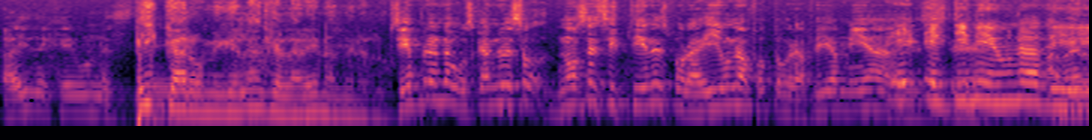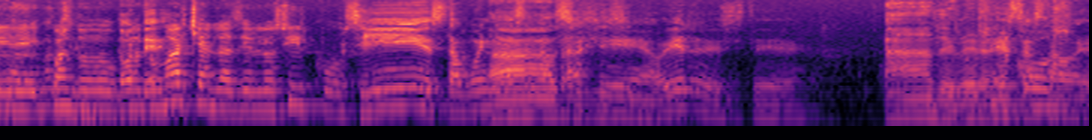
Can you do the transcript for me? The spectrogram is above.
ahí dejé un este Pícaro, Miguel Ángel Arenas, míralo. Siempre anda buscando eso. No sé si tienes por ahí una fotografía mía. Él, él este, tiene una ver, de cuando, cuando marchan las de los circos. Sí, está buena, Ah, se la sí, traje. sí, sí. A ver, este... Ah, de veras. Esta circos. está-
